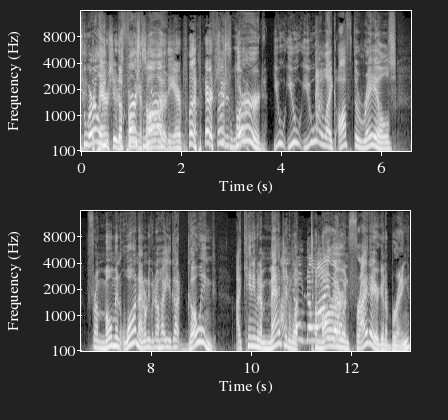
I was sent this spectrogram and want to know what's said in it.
Too The early. parachute the is first us all out of word. the airplane. The Parachute first word. You you you were like off the rails from moment one. I don't even know how you got going. I can't even imagine what tomorrow either. and Friday are going to bring.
